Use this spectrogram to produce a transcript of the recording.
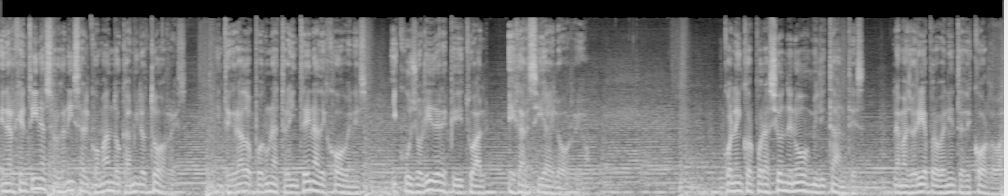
En Argentina se organiza el Comando Camilo Torres, integrado por una treintena de jóvenes y cuyo líder espiritual es García Elorrio. Con la incorporación de nuevos militantes, la mayoría provenientes de Córdoba,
